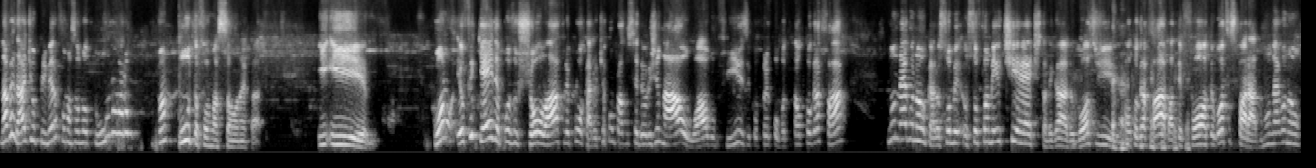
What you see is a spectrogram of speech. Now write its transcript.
Na verdade, a primeira formação Noturno era uma puta formação, né, cara? E, e quando eu fiquei depois do show lá, falei, pô, cara, eu tinha comprado o CD original, o álbum físico, falei, pô, vou tentar autografar. Não nego, não, cara. Eu sou, eu sou fã meio tiete, tá ligado? Eu gosto de autografar, bater foto, eu gosto dessas paradas, não nego, não.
